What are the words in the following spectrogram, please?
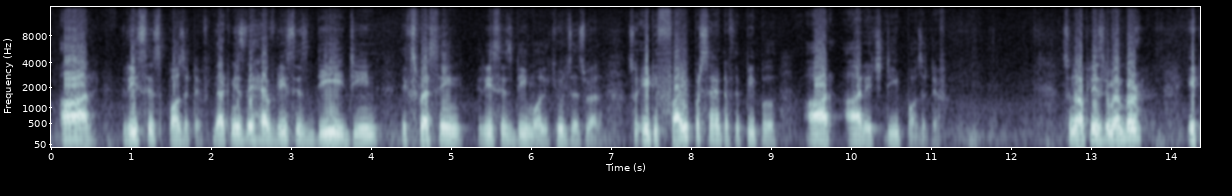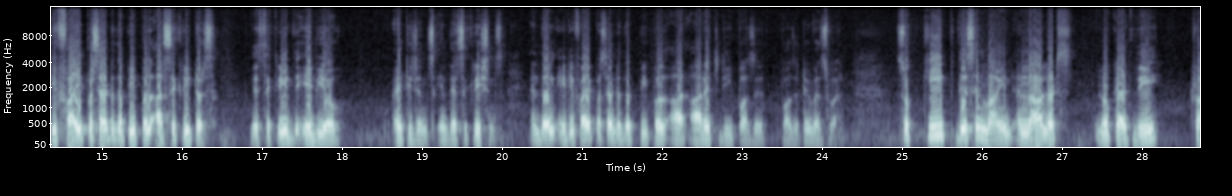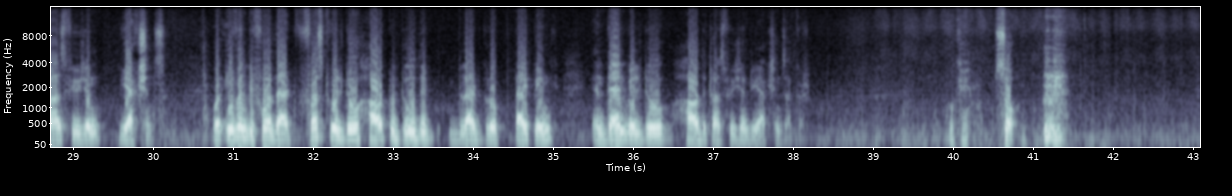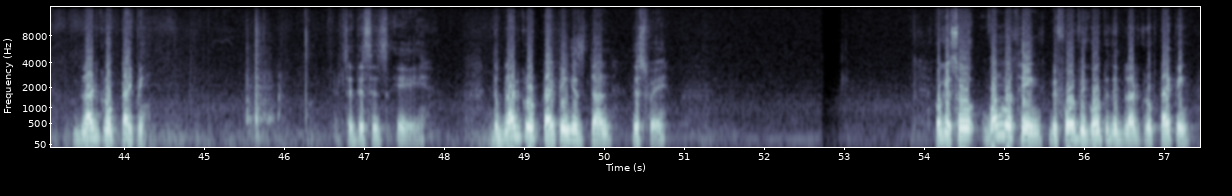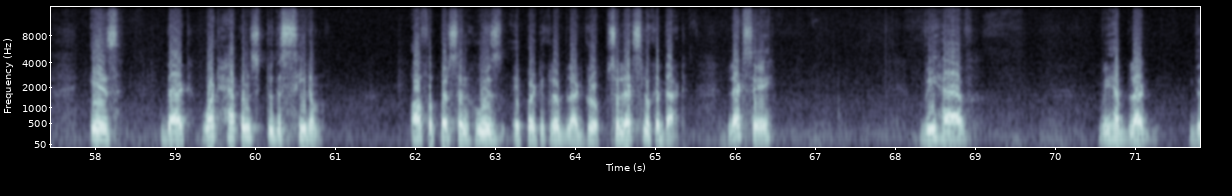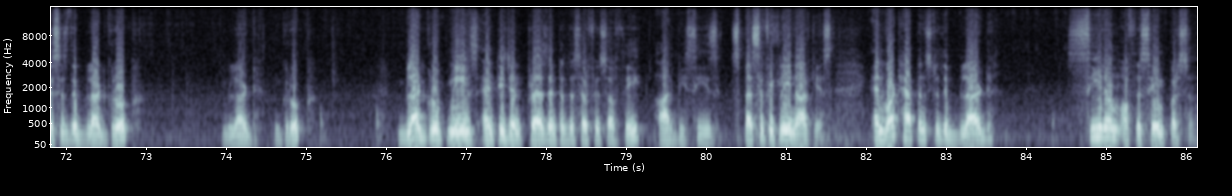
are rhesus positive that means they have rhesus D gene expressing rhesus D molecules as well. So 85 percent of the people are RHD positive. So now please remember 85 percent of the people are secretors they secrete the ABO antigens in their secretions and then 85 percent of the people are RHD positive, positive as well. So keep this in mind and now let us look at the transfusion reactions or even before that first we will do how to do the blood group typing and then we will do how the transfusion reactions occur. Okay, so blood group typing. Let's say this is A. The blood group typing is done this way. Okay so one more thing before we go to the blood group typing is that what happens to the serum of a person who is a particular blood group? So let's look at that. Let's say we have we have blood this is the blood group blood group. Blood group means antigen present on the surface of the RBCs specifically in our case. And what happens to the blood serum of the same person?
